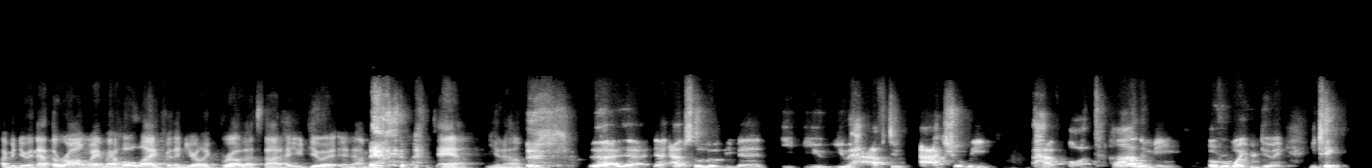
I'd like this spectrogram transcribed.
I've been doing that the wrong way my whole life. And then you're like, bro, that's not how you do it. And I'm like, damn, you know? Yeah, yeah, yeah, absolutely, man. You you have to actually have autonomy over what you're doing. You take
